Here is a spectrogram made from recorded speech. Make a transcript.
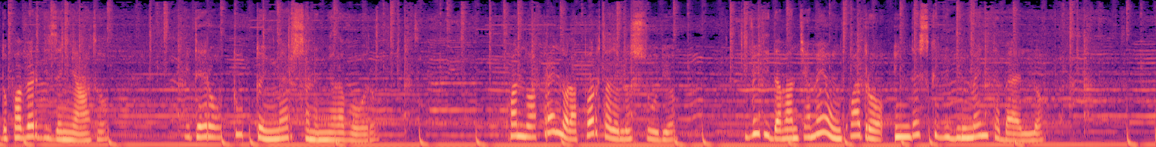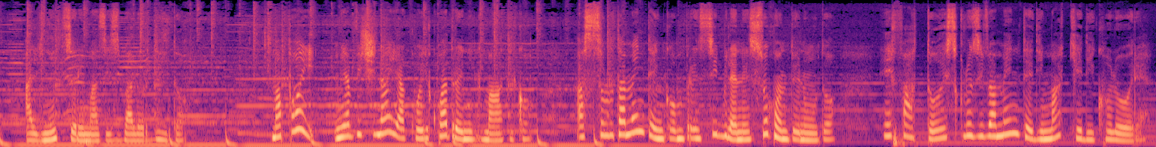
dopo aver disegnato, ed ero tutto immerso nel mio lavoro quando aprendo la porta dello studio vidi davanti a me un quadro indescrivibilmente bello. All'inizio rimasi sbalordito, ma poi mi avvicinai a quel quadro enigmatico, assolutamente incomprensibile nel suo contenuto e fatto esclusivamente di macchie di colore.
